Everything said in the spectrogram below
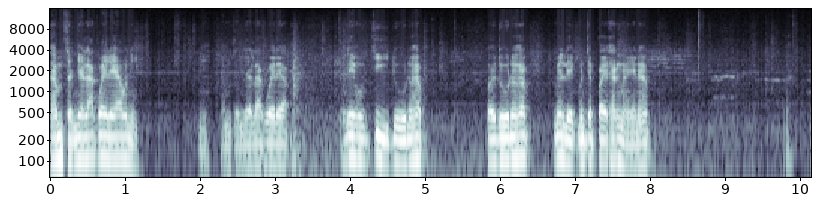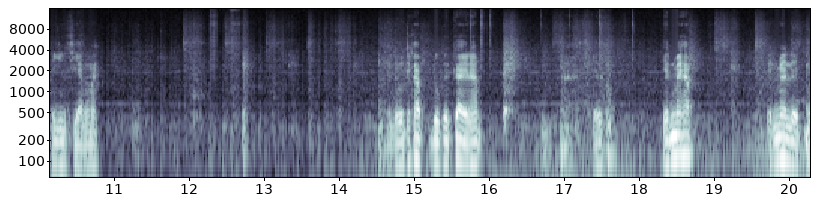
ทำสัญลักษณ์ไว้แล้วนี่นี่ทำสัญลักษณ์ไว้แล้วตอนนี้ผมจี้ดูนะครับคอยดูนะครับแม่เหล็กมันจะไปทางไหนนะครับได้ยินเสียงไหม ดูสิครับ ดูใกล้ๆนะครับเห็นไหมครับ เห็นแม่เหล็กไหม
